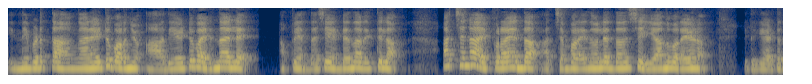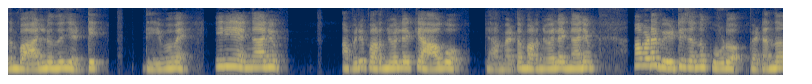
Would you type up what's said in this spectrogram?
ഇന്നിവിടെ താങ്ങാനായിട്ട് പറഞ്ഞു. ആദ്യമായിട്ട് വരുന്നതല്ലേ? അപ്പൊ എന്താ ചെയ്യേണ്ടതെന്ന് അറിയത്തില്ല. അച്ഛന്റെ അഭിപ്രായം എന്താ? അച്ഛൻ പറയുന്ന പോലെ എന്താ ചെയ്യാന്ന് പറയണം. ഇത് കേട്ടതും ബാലിനൊന്ന് ഞെട്ടി. ദൈവമേ ഇനി എങ്ങാനും അവർ പറഞ്ഞ പോലെയൊക്കെ ആകുമോ രാമേട്ടൻ പറഞ്ഞ പോലെ എങ്ങാനും അവിടെ വീട്ടിൽ ചെന്ന് കൂടുമോ പെട്ടെന്ന്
